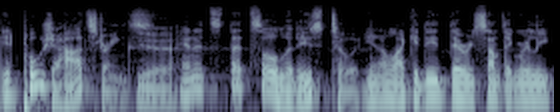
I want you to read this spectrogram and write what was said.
it pulls your heartstrings. Yeah. and it's that's all it is to it. You know, like it, there is something really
